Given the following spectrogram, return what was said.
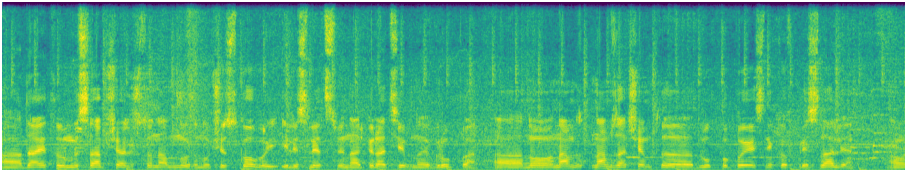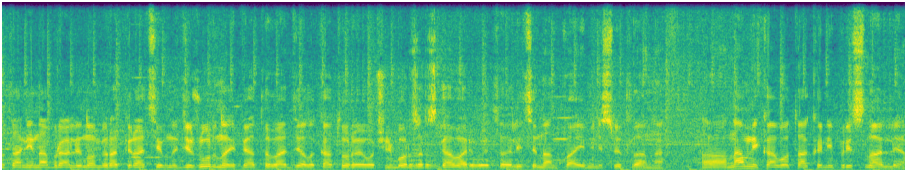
А, До этого мы сообщали, что нам нужен участковый или следственно-оперативная группа. А, Но нам, нам зачем-то двух ППСников прислали. Вот, они набрали номер оперативно-дежурной пятого отдела, которая очень борзо разговаривает, э, лейтенант по имени Светлана. А, Нам никого так и не прислали.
